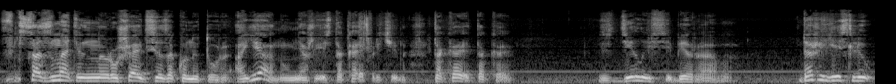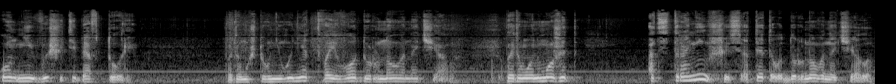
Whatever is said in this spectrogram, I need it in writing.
сознательно нарушает все законы Торы. А я, ну, у меня же есть такая причина, такая, такая. Сделай себе рава, даже если он не выше тебя в Торе, потому что у него нет твоего дурного начала – Поэтому он может, отстранившись от этого дурного начала,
